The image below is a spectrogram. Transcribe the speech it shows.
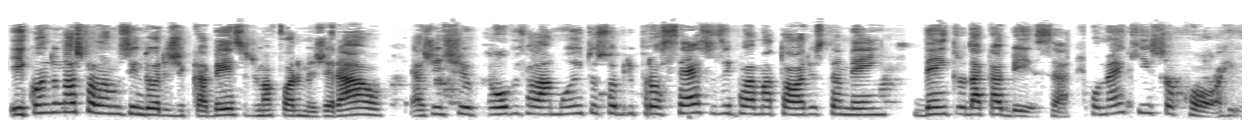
E quando nós falamos em dores de cabeça, de uma forma geral, a gente ouve falar muito sobre processos inflamatórios também dentro da cabeça. Como é que isso ocorre?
